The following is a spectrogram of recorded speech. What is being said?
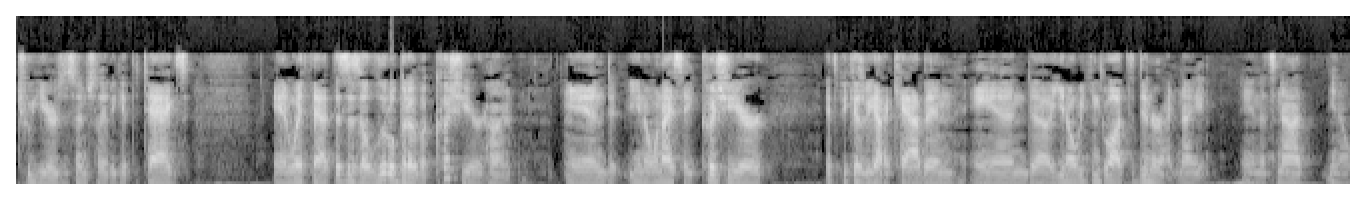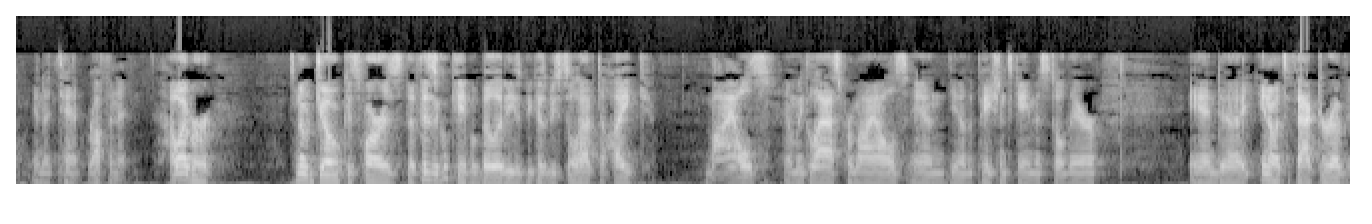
two years essentially to get the tags. And with that, this is a little bit of a cushier hunt. And, you know, when I say cushier, it's because we got a cabin and, uh, you know, we can go out to dinner at night and it's not, you know, in a tent roughing it. However, it's no joke as far as the physical capabilities because we still have to hike miles and we glass for miles and, you know, the patience game is still there. And, uh, you know, it's a factor of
